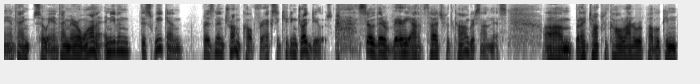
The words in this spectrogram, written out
anti so anti marijuana, and even this weekend. President Trump called for executing drug dealers. so they're very out of touch with Congress on this. Um, but I talked with Colorado Republican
